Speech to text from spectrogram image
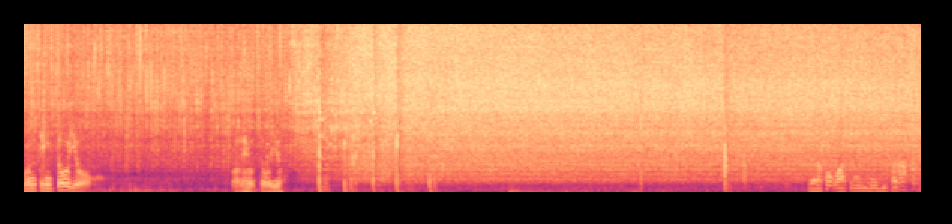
Kunting toyo. Pareho toyo. Yan po, ating ginigisa na.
